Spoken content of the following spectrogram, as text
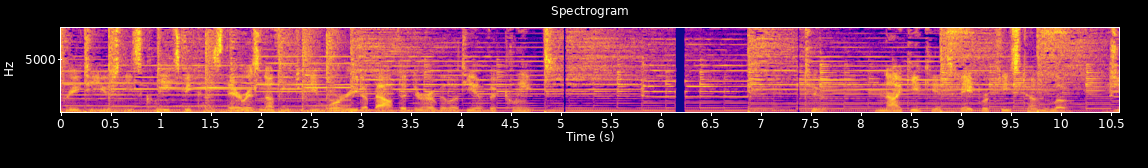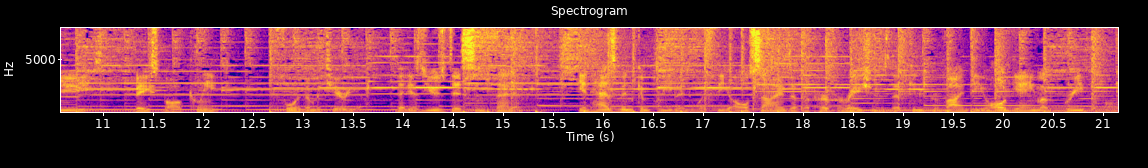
free to use these cleats because there is nothing to be worried about the durability of the cleats. 2. Nike Kids Vapor Keystone Low, G's, baseball cleat. For the material that is used is synthetic. It has been completed with the all sides of the perforations that can provide the all game of breathable.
